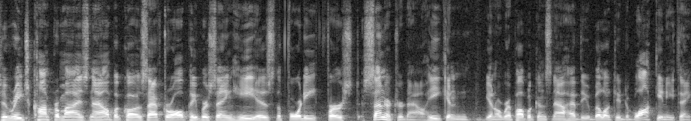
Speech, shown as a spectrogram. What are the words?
to reach compromise now because, after all, people are saying he is the 41st senator now. He can, you know, Republicans now have the ability to block anything.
